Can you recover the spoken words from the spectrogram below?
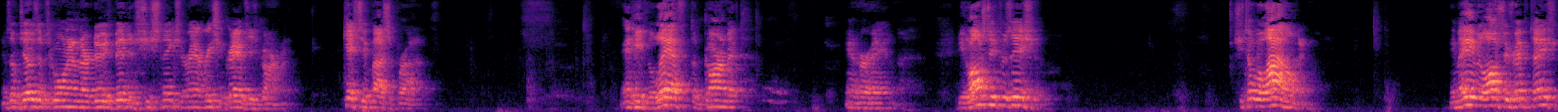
And so Joseph's going in there to do his business. She sneaks around, reaches and grabs his garment. Catches him by surprise. And he left the garment in her hand. He lost his position. She told a lie on him. He may have even lost his reputation.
